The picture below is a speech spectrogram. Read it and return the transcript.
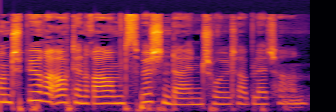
Und spüre auch den Raum zwischen deinen Schulterblättern.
